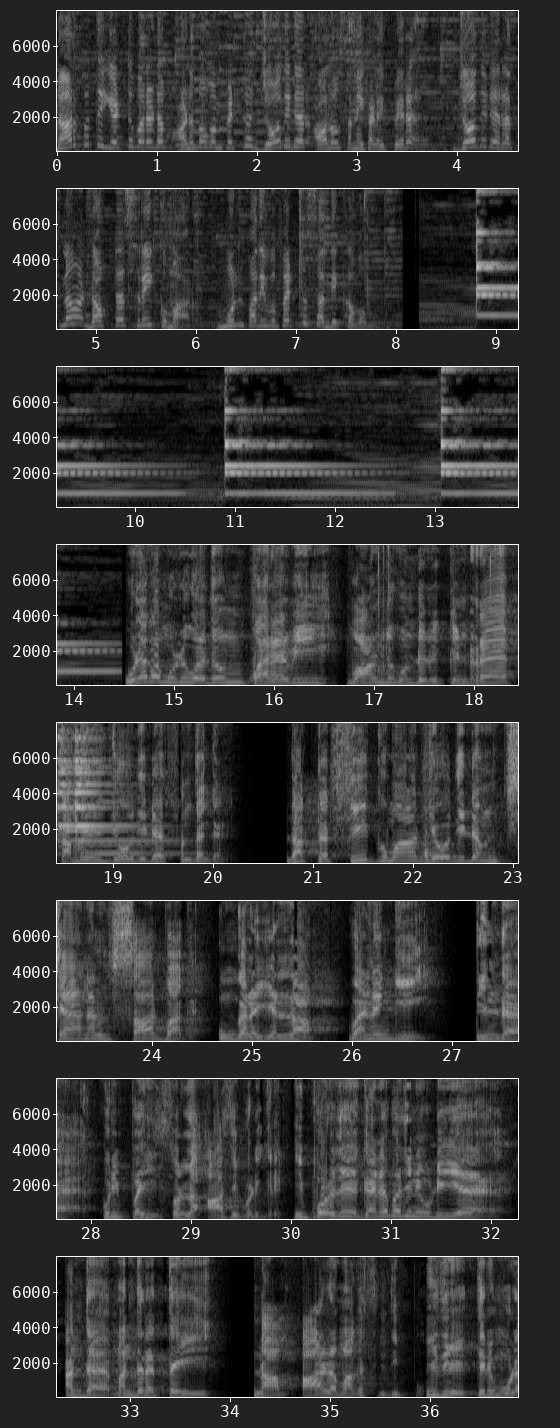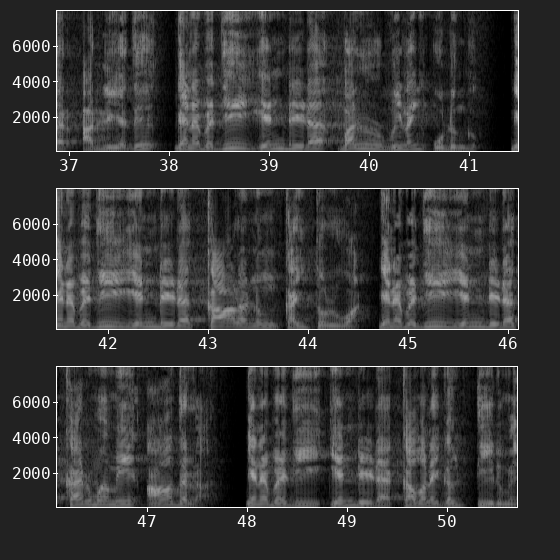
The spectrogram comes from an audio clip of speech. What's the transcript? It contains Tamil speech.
நாற்பத்தி எட்டு வருடம் அனுபவம் பெற்ற ஜோதிடர் ஆலோசனைகளை பெற ஜோதிட ரத்னா டாக்டர் ஸ்ரீகுமார் முன்பதிவு பெற்று சந்திக்கவும். உலகம் முழுவதும் பரவி வாழ்ந்து கொண்டிருக்கின்ற தமிழ் ஜோதிட சொந்தங்கள். டாக்டர் ஸ்ரீகுமார் ஜோதிடம் சேனல் சார்பாக உங்களை எல்லாம் வணங்கி இந்த குறிப்பை சொல்ல ஆசைப்படுகிறேன். இப்பொழுது கணபதியினுடைய அந்த மந்திரத்தை நாம் ஆழமாக சிந்திப்போம். இது திருமூலர் அருளியது கணபதி என்றிட வல்வினை ஒடுங்கும். கணபதி என்றிட காலனும் கை தொழுவான். கணபதி என்றிட கர்மமே ஆதலார் கணபதி என்றிட கவலைகள் தீருமே.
